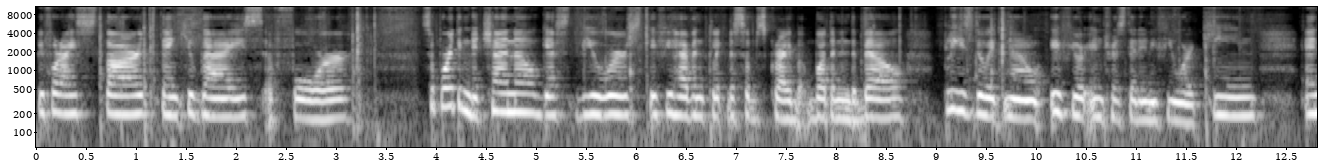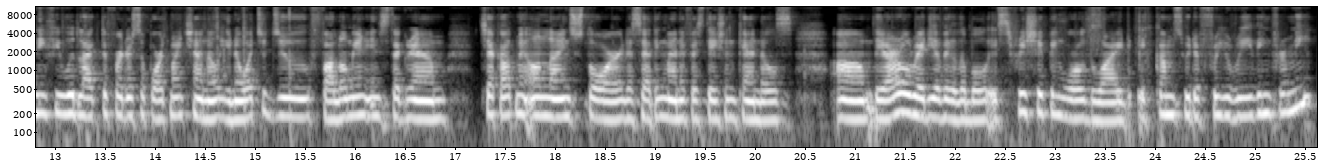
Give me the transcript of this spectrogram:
Before I start, thank you guys for supporting the channel, guest viewers. If you haven't clicked the subscribe button and the bell, please do it now if you're interested and if you are keen. And if you would like to further support my channel, you know what to do. Follow me on Instagram. Check out my online store, the Setting Manifestation Candles. Um, they are already available. It's free shipping worldwide. It comes with a free reading from me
